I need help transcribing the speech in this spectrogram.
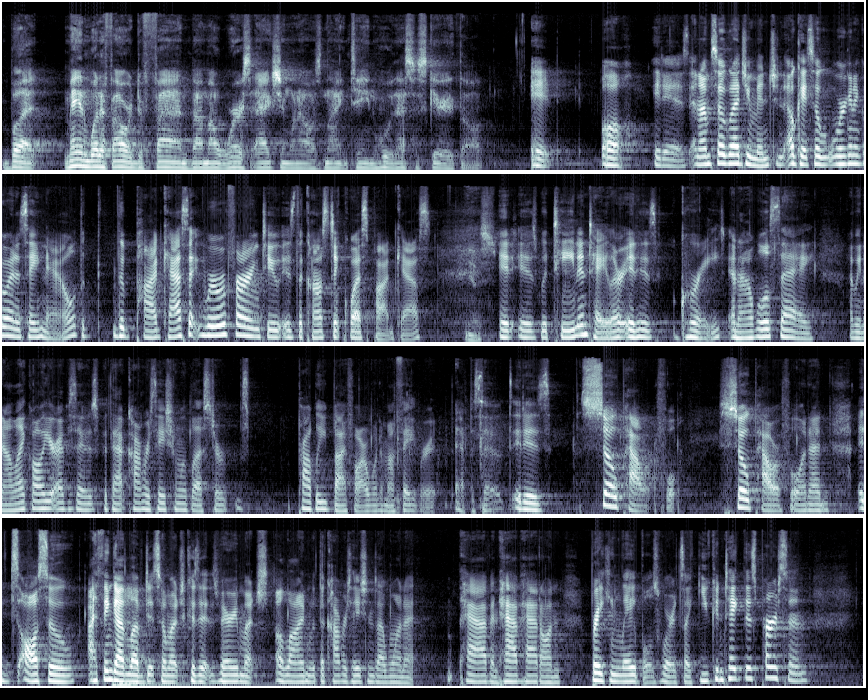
But man, what if I were defined by my worst action when I was 19? Ooh, that's a scary thought. It, oh, it is. And I'm so glad you mentioned. Okay, so we're going to go ahead and say now the, the podcast that we're referring to is the Constant Quest podcast. Yes. It is with Tine and Taylor. It is great. And I will say, I mean, I like all your episodes, but that conversation with Lester is probably by far one of my favorite episodes. It is so powerful so powerful. And I, it's also i think i loved it so much because it's very much aligned with the conversations i want to have and have had on breaking labels where it's like you can take this person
